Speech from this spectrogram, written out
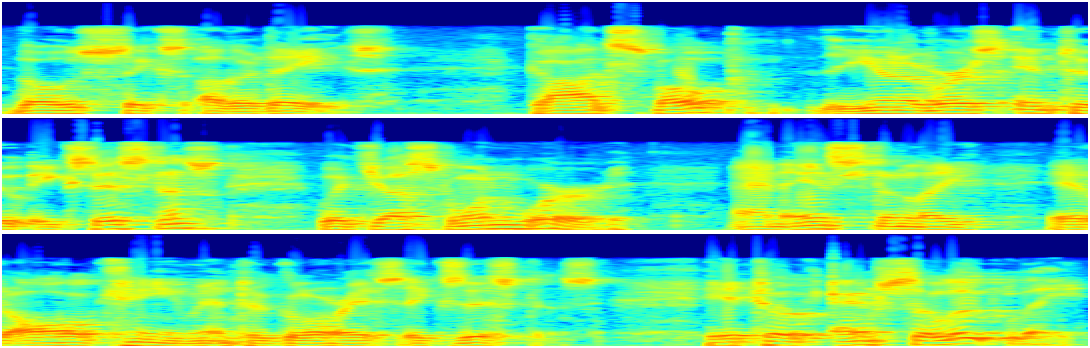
those six other days. God spoke the universe into existence with just one word, and instantly it all came into glorious existence. It took absolutely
